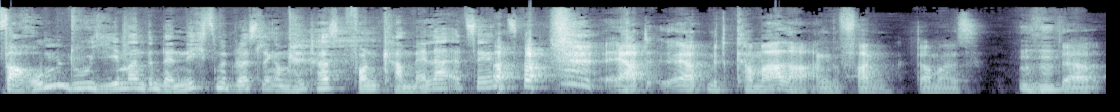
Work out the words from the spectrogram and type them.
warum du jemandem, der nichts mit Wrestling am Hut hast, von Carmella erzählst? Er hat, er hat mit Kamala angefangen damals. Der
